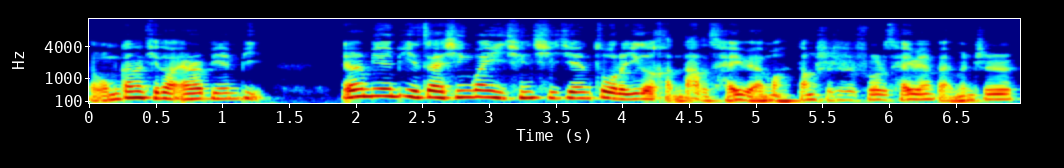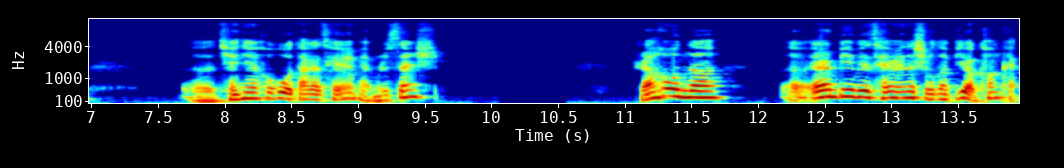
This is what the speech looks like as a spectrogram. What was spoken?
我们刚才提到 Airbnb，Airbnb 在新冠疫情期间做了一个很大的裁员嘛，当时是说是裁员百分之，呃前前后后大概裁员百分之三十。然后呢，呃 Airbnb 裁员的时候呢比较慷慨，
